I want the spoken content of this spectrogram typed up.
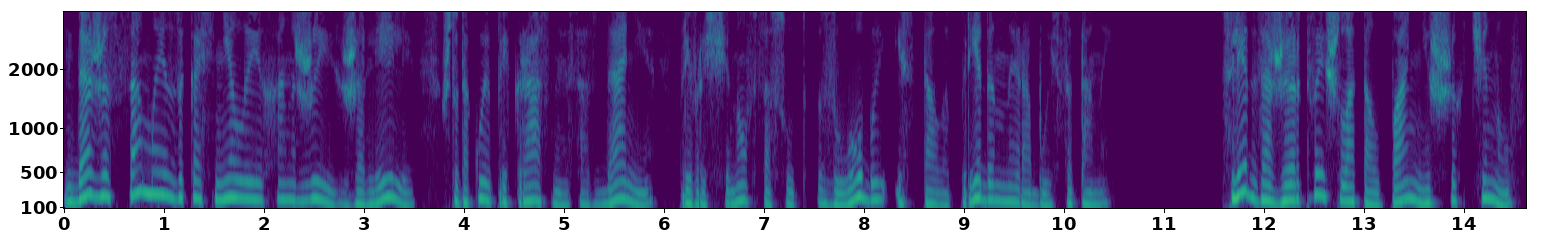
Даже самые закоснелые ханжи жалели, что такое прекрасное создание превращено в сосуд злобы и стало преданной рабой сатаны. Вслед за жертвой шла толпа низших чинов,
